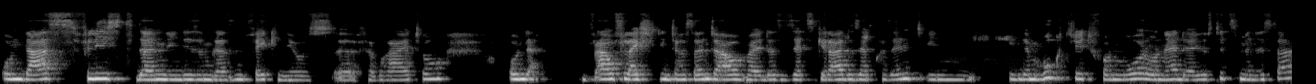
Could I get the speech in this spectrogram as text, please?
Und das fließt dann in diesem ganzen Fake News-Verbreitung. Äh, und auch vielleicht interessant auch, weil das ist jetzt gerade sehr präsent in, in dem Rücktritt von Moro, ne, der Justizminister,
